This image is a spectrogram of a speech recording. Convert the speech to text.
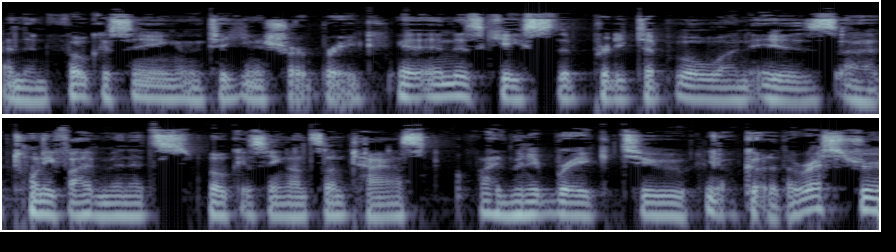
and then focusing and then taking a short break. In, in this case, the pretty typical one is uh, 25 minutes focusing on some task, five minute break to, you know, go to the restroom,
